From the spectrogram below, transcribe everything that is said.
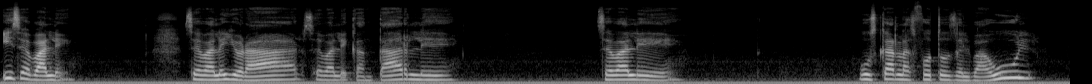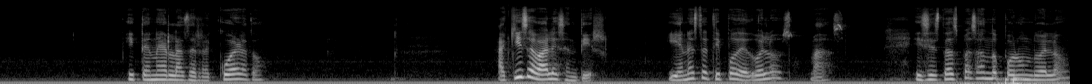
Y se vale. Se vale llorar, se vale cantarle, se vale buscar las fotos del baúl, y tenerlas de recuerdo. Aquí se vale sentir, y en este tipo de duelos más. Y si estás pasando por un duelo,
